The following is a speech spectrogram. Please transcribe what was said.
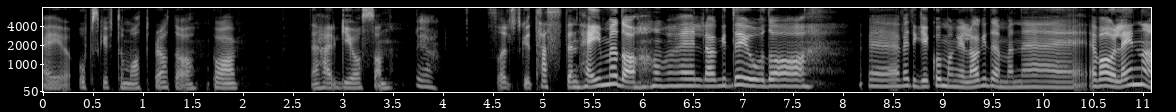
ei oppskrift til matplater på det her gyosene. Ja. Så jeg skulle teste den hjemme, da, og jeg lagde jo da eh, jeg vet ikke hvor mange jeg lagde, men jeg, jeg var alene,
